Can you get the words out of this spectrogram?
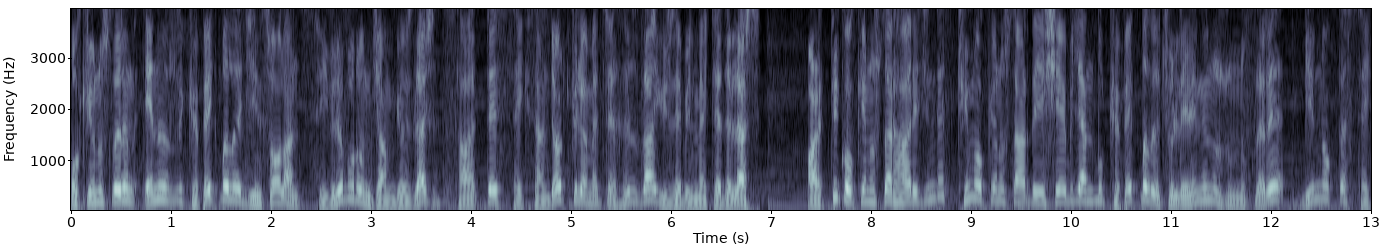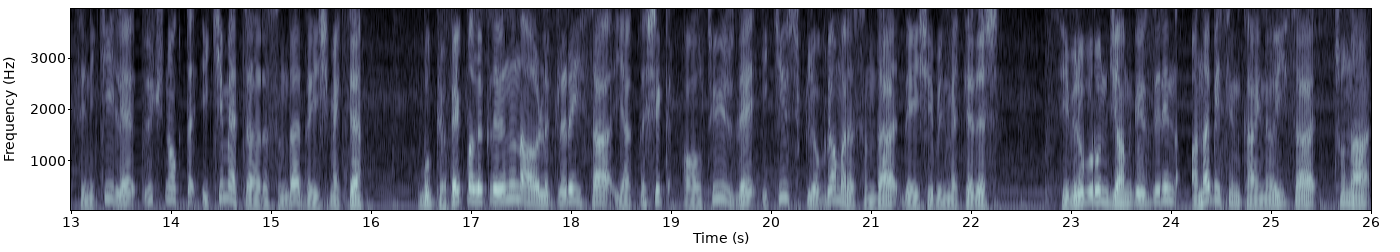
Okyanusların en hızlı köpek balığı cinsi olan sivri burun camgözler saatte 84 km hızla yüzebilmektedirler. Arktik okyanuslar haricinde tüm okyanuslarda yaşayabilen bu köpek balığı türlerinin uzunlukları 1.82 ile 3.2 metre arasında değişmekte. Bu köpek balıklarının ağırlıkları ise yaklaşık 600 ile 200 kilogram arasında değişebilmektedir. Sivriburun camgözlerin ana besin kaynağı ise tuna,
